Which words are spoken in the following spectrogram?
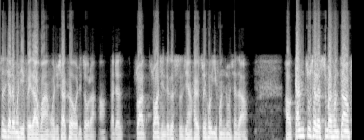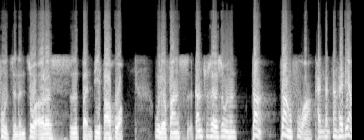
剩下的问题回答完，我就下课，我就走了啊，大家抓抓紧这个时间，还有最后一分钟，现在啊，好，刚注册的世贸通账户只能做俄罗斯本地发货。物流方式刚注册的世贸通账账户啊，开刚刚开店，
